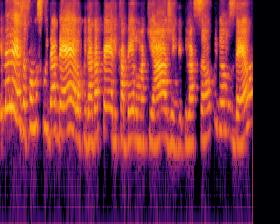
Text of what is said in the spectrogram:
e beleza, fomos cuidar dela, cuidar da pele, cabelo, maquiagem, depilação, cuidamos dela.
